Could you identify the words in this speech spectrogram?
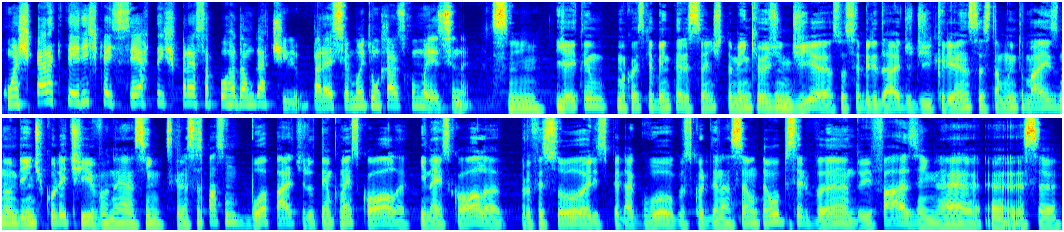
com as características certas para essa porra dar um gatilho. Parece ser muito um caso como esse, né? Sim. E aí tem uma coisa que é bem interessante também, que hoje em dia a sociabilidade de crianças está muito mais no ambiente coletivo, né? Assim, as crianças passam boa parte do tempo na escola e na escola professores, pedagogos, coordenação estão observando e fazem, né, essa,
